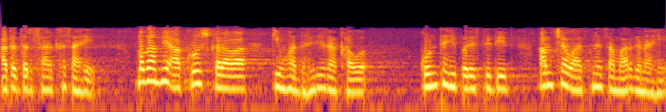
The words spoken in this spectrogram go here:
आता तर सारखंच आहे मग आम्ही आक्रोश करावा किंवा धैर्य राखावं कोणत्याही परिस्थितीत आमच्या वाचण्याचा मार्ग नाही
